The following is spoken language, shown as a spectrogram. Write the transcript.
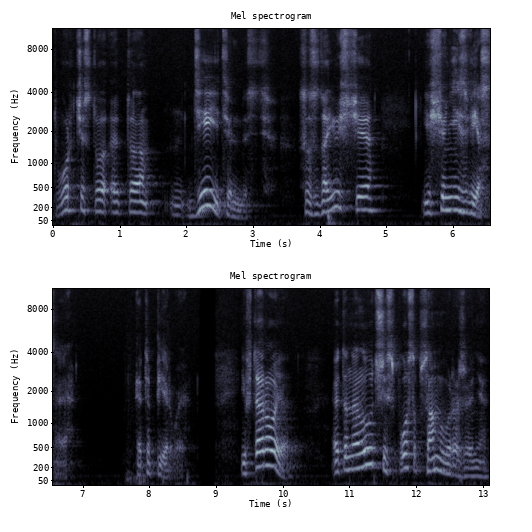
Творчество – это деятельность, создающая еще неизвестное. Это первое. И второе – это наилучший способ самовыражения.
